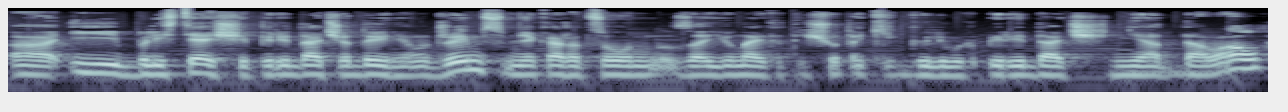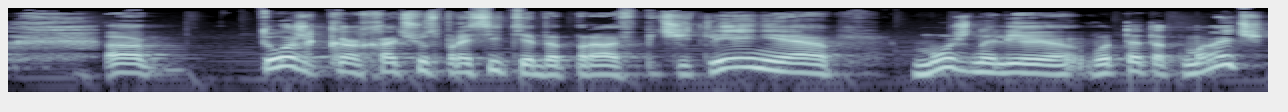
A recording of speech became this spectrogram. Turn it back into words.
Э, и блестящая передача Дэниела Джеймса, мне кажется, он за Юнайтед еще таких голевых передач не отдавал. Э, тоже хочу спросить тебя про впечатление. Можно ли вот этот матч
